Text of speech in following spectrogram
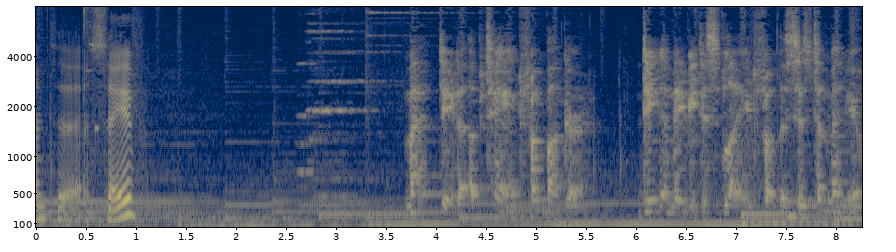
Time to save. Map data obtained from bunker. Data may be displayed from the system menu.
